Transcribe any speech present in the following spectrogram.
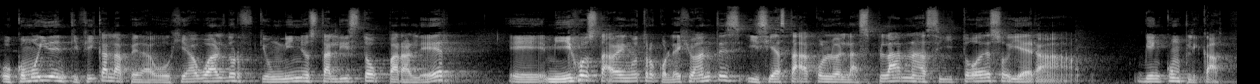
o cómo identifica la pedagogía Waldorf que un niño está listo para leer. Eh, mi hijo estaba en otro colegio antes y sí estaba con lo de las planas y todo eso y era bien complicado.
